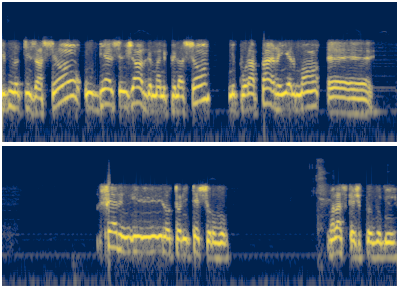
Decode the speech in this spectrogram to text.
d'hypnotisation ou bien ce genre de manipulation ne pourra pas réellement euh, faire une, une autorité sur vous. Voilà ce que je peux vous dire.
